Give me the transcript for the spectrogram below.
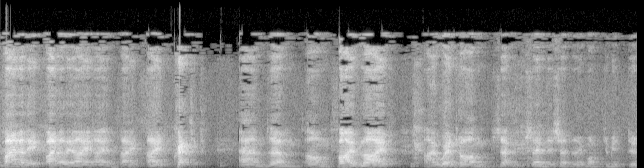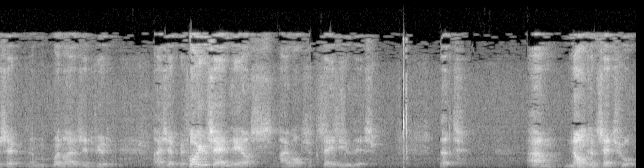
finally, finally, I, I, I, I cracked it. And um, on 5 Live, I went on exactly the same. They said they wanted me to do so. And when I was interviewed, I said, before you say anything else, I want to say to you this, that um, non-consensual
